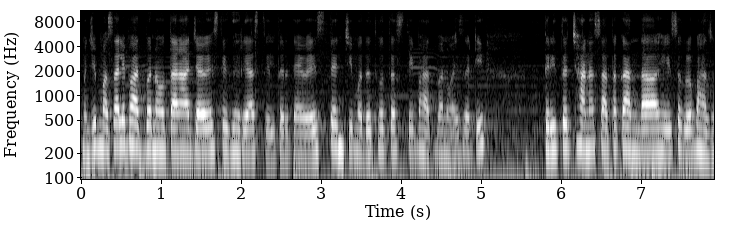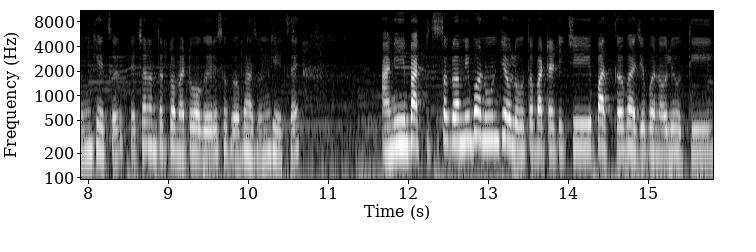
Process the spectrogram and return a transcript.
म्हणजे मसाले भात बनवताना ज्यावेळेस ते घरी असतील तर त्यावेळेस त्यांची मदत होत असते भात बनवायसाठी. तर इथं छान असं आता कांदा हे सगळं भाजून घ्यायचं. त्याच्यानंतर टोमॅटो वगैरे सगळं भाजून घ्यायचं आहे आणि बाकीचं सगळं मी बनवून ठेवलं होतं. बटाट्याची पातळ भाजी बनवली होती.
